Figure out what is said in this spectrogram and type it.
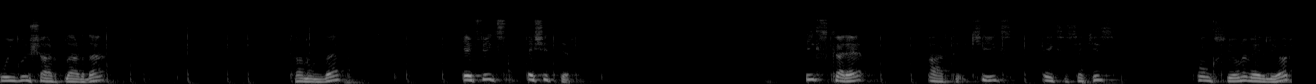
Uygun şartlarda tanımlı fx eşittir. x kare artı 2x eksi 8 fonksiyonu veriliyor.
